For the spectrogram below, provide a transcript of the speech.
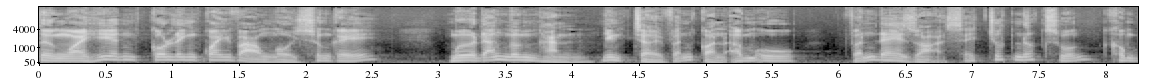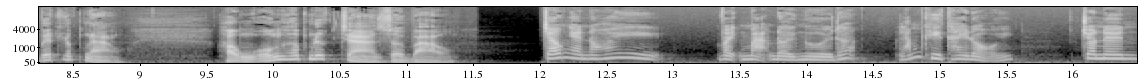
Từ ngoài hiên, cô Linh quay vào ngồi xuống ghế. Mưa đã ngưng hẳn, nhưng trời vẫn còn âm u, vẫn đe dọa sẽ chút nước xuống, không biết lúc nào. Hồng uống hớp nước trà rồi bảo, Cháu nghe nói Vận mạng đời người đó Lắm khi thay đổi Cho nên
